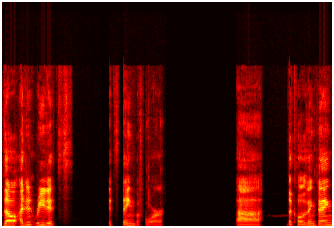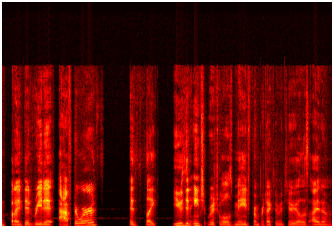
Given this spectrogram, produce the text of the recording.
Though I didn't read its its thing before. Uh the clothing thing, but I did read it afterwards. It's like used in ancient rituals made from protective material. This item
